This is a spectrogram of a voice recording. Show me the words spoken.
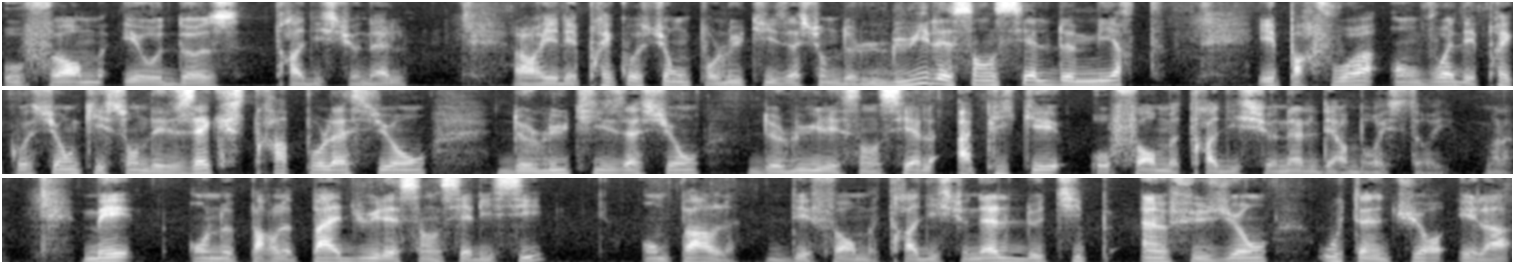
aux formes et aux doses traditionnelles. Alors il y a des précautions pour l'utilisation de l'huile essentielle de myrte et parfois on voit des précautions qui sont des extrapolations de l'utilisation de l'huile essentielle appliquée aux formes traditionnelles d'herboristerie. Mais on ne parle pas d'huile essentielle ici, on parle des formes traditionnelles de type infusion ou teinture et là,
